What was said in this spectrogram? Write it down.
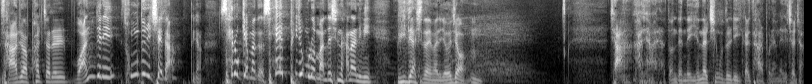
사주와 팔자를 완전히 송두리째다. 그냥 새롭게 만들어 새 피조물로 만드신 하나님이 위대하시다 이 말이죠. 그죠? 음. 자, 가자 말이야. 또내 옛날 친구들 얘기까지 다 할 뻔했네. 그죠? 자,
